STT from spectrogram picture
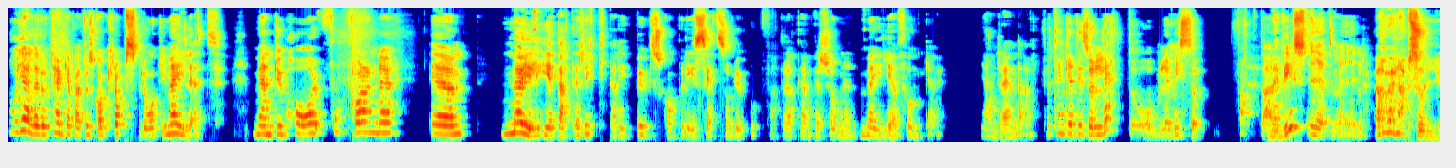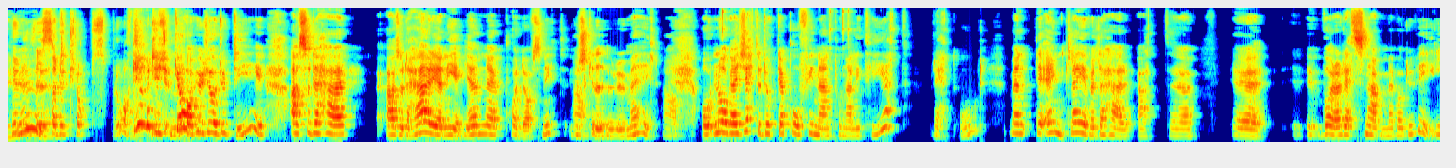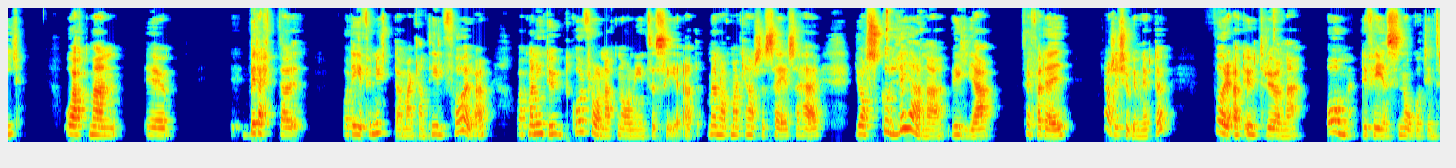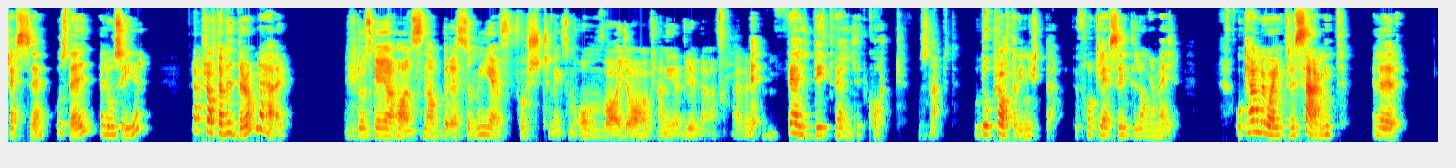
då gäller det att tänka på att du ska ha kroppsspråk i mejlet. Men du har fortfarande eh, möjlighet att rikta ditt budskap på det sätt som du uppfattar att den personen möjligen funkar i andra ändan. För jag tänker att det är så lätt att bli missuppfattad Men visst! i ett mejl. Ja men absolut! Hur visar du kroppsspråk? Ja, men det, ja, hur gör du det? Alltså det här, alltså det här är en egen eh, poddavsnitt. Hur Ja. skriver du mejl? Ja. Och några är jätteduktiga på att finna en tonalitet rätt ord. Men det enkla är väl det här att eh, eh, vara rätt snabb med vad du vill. Och att man eh, berättar vad det är för nytta man kan tillföra. Och att man inte utgår från att någon är intresserad, men att man kanske säger så här, jag skulle gärna vilja träffa dig, kanske 20 minuter, för att utröna om det finns något intresse hos dig eller hos er. För att prata vidare om det här. Då ska jag ha en snabb resumé först liksom, om vad jag kan erbjuda? Eller? Eh, väldigt, väldigt kort och snabbt. Och då pratar vi nytta, för folk läser inte långa mejl. Och kan det vara intressant, eller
